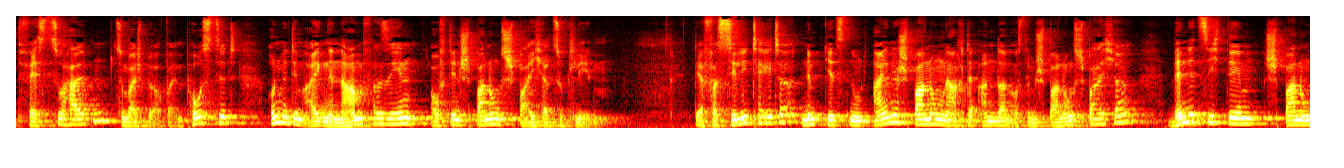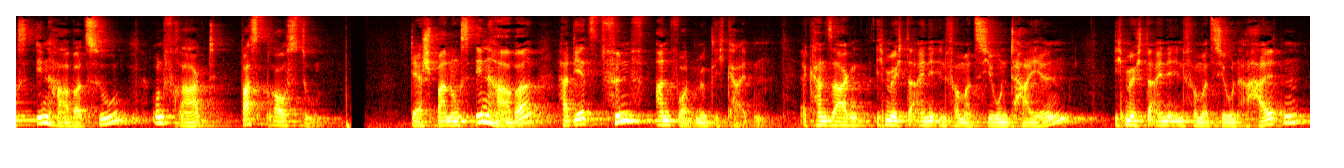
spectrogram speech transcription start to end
festzuhalten, zum Beispiel auf einem Post-it und mit dem eigenen Namen versehen, auf den Spannungsspeicher zu kleben. Der Facilitator nimmt jetzt nun eine Spannung nach der anderen aus dem Spannungsspeicher, wendet sich dem Spannungsinhaber zu und fragt, was brauchst du? Der Spannungsinhaber hat jetzt fünf Antwortmöglichkeiten. Er kann sagen, ich möchte eine Information teilen, ich möchte eine Information erhalten,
